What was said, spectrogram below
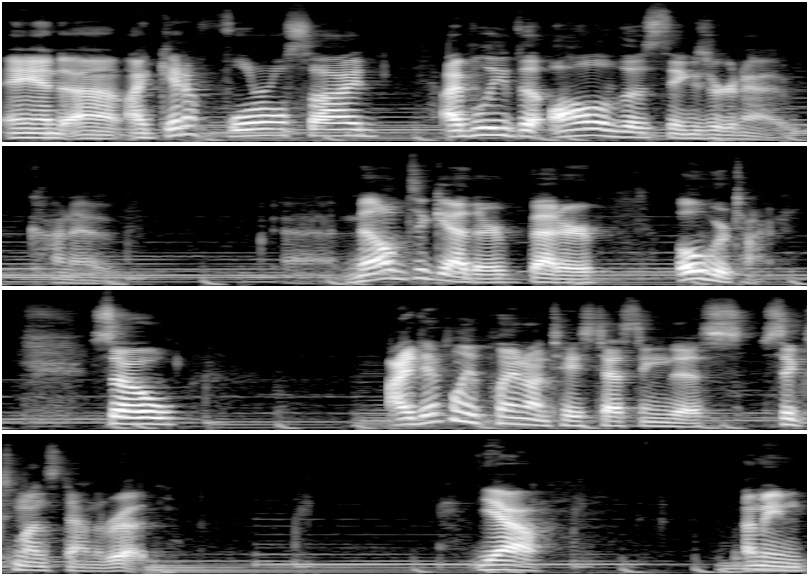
And uh, I get a floral side. I believe that all of those things are gonna kind of uh, meld together better over time. So I definitely plan on taste testing this six months down the road. Yeah, I mean,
